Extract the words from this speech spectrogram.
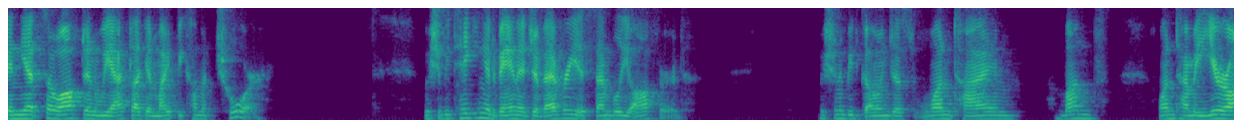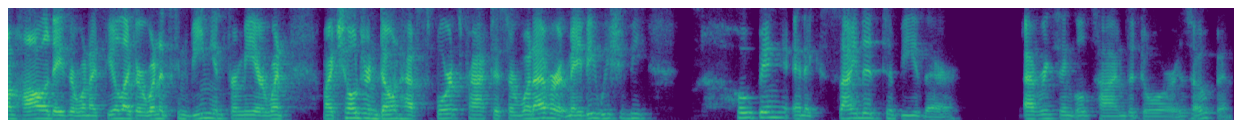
And yet, so often we act like it might become a chore. We should be taking advantage of every assembly offered. We shouldn't be going just one time a month, one time a year on holidays, or when I feel like, or when it's convenient for me, or when my children don't have sports practice, or whatever it may be. We should be hoping and excited to be there every single time the door is open.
